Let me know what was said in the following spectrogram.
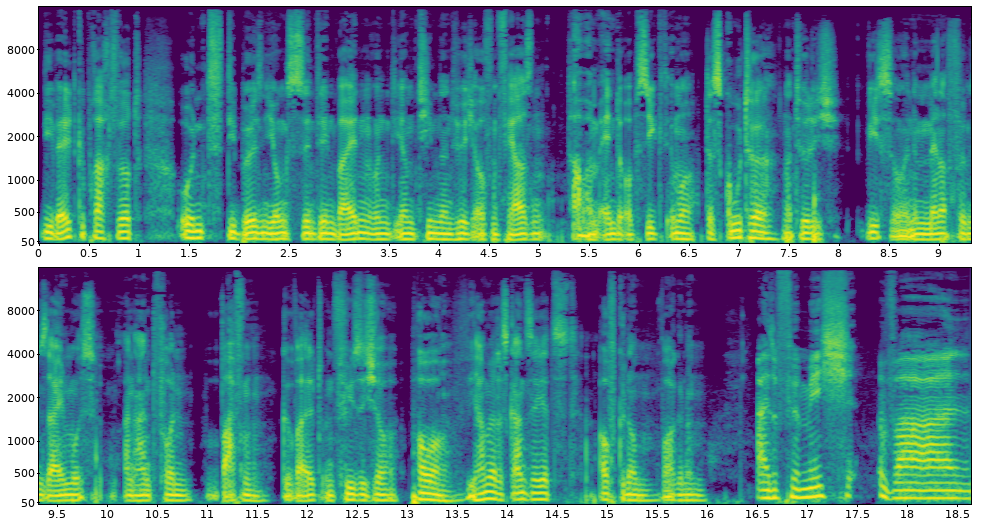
die Welt gebracht wird. Und die bösen Jungs sind den beiden und ihrem Team natürlich auf den Fersen. Aber am Ende obsiegt immer das Gute natürlich wie es so in einem Männerfilm sein muss, anhand von Waffen, Gewalt und physischer Power. Wie haben wir das Ganze jetzt aufgenommen, wahrgenommen? Also für mich war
